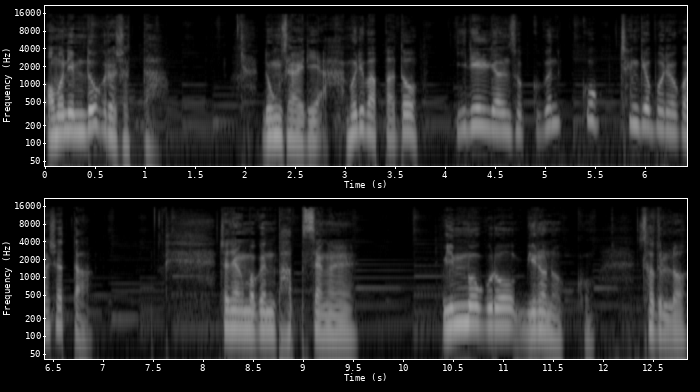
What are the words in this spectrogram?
어머님도 그러셨다. 농사일이 아무리 바빠도 일일 연속국은 꼭 챙겨보려고 하셨다. 저녁 먹은 밥상을 윗목으로 밀어놓고 서둘러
